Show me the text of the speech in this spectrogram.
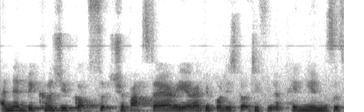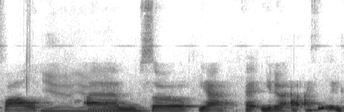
And then because you've got such a vast area, everybody's got different opinions as well. Yeah, yeah, yeah. Um, so yeah, uh, you know, I, I think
